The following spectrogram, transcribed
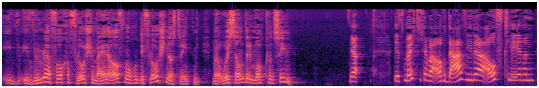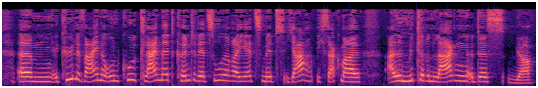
ich, ich will einfach eine Flasche Wein aufmachen und die Flaschen austrinken, weil alles andere macht keinen Sinn. Jetzt möchte ich aber auch da wieder aufklären, ähm, kühle Weine und Cool Climate könnte der Zuhörer jetzt mit, ja, ich sag mal, allen mittleren Lagen des, ja,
